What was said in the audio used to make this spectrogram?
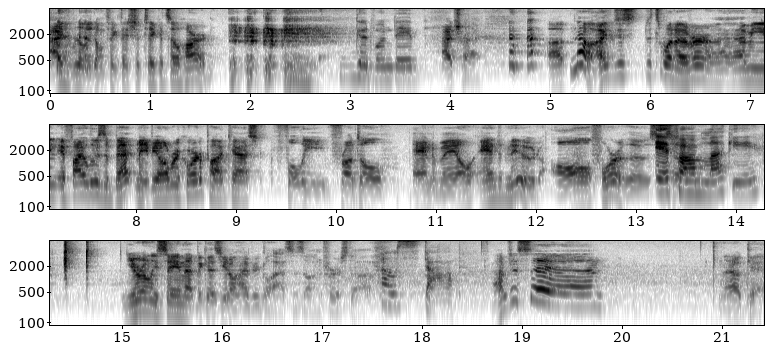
I really don't think they should take it so hard. Good one, babe. I try. Uh, no, I just, it's whatever. I, I mean, if I lose a bet, maybe I'll record a podcast fully frontal and male and nude. All four of those. If So I'm lucky. You're only saying that because you don't have your glasses on, first off. Oh, stop. I'm just saying. Okay.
